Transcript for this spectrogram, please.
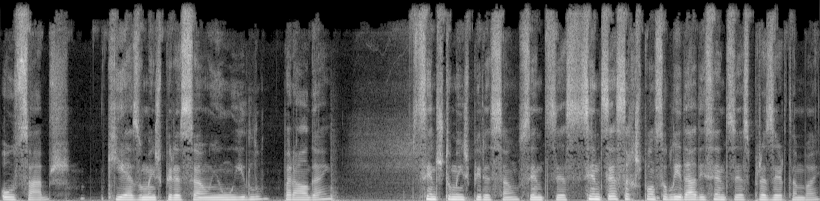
ou sabes que és uma inspiração e um ídolo para alguém? Sentes-te uma inspiração? Sentes, esse, sentes essa responsabilidade e sentes esse prazer também?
